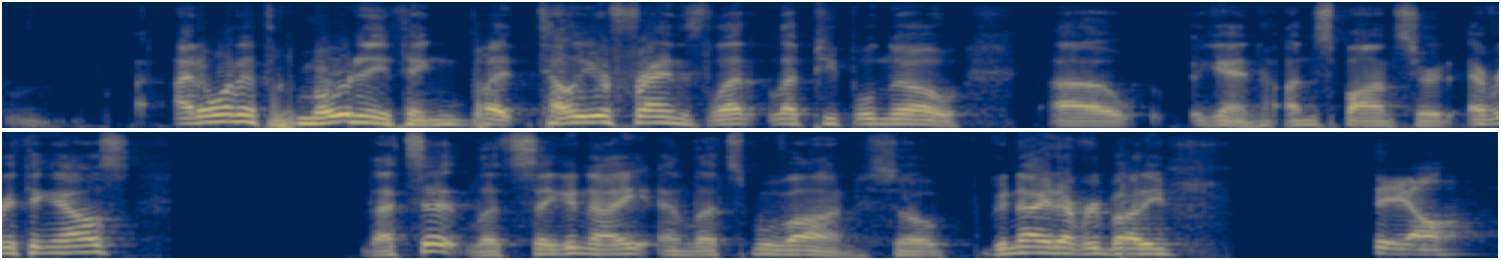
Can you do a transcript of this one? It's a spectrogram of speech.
I don't want to promote anything, but tell your friends, let let people know. Uh, again, unsponsored. Everything else, that's it. Let's say goodnight and let's move on. So, good night, everybody. See y'all.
